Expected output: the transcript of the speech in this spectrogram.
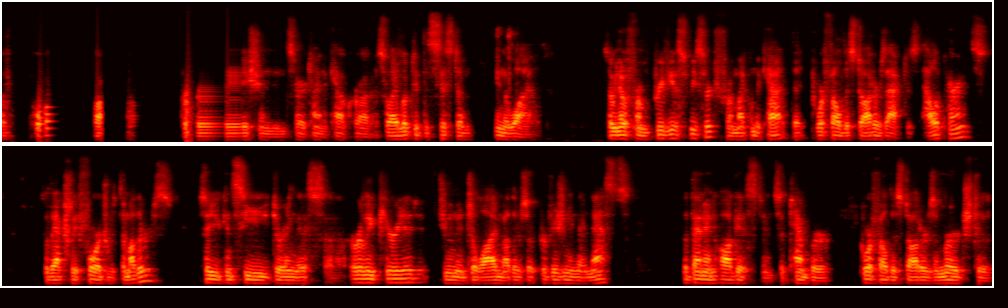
of cooperation in Ceratina calcarata. So I looked at the system in the wild. So we know from previous research from Michael Mikát that dwarf eldest daughters act as alloparents. So they actually forage with the mothers. So you can see during this uh, early period, June and July, mothers are provisioning their nests. But then in August and September, dwarf eldest daughters emerge to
